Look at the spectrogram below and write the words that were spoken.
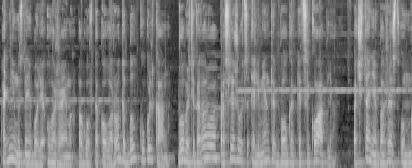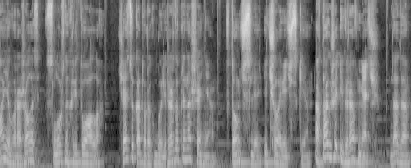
Одним из наиболее уважаемых богов такого рода был Кукулькан, в образе которого прослеживаются элементы бога Кецалькуатля. Почитание божеств у майя выражалось в сложных ритуалах, частью которых были жертвоприношения, в том числе и человеческие, а также игра в мяч. Да-да,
